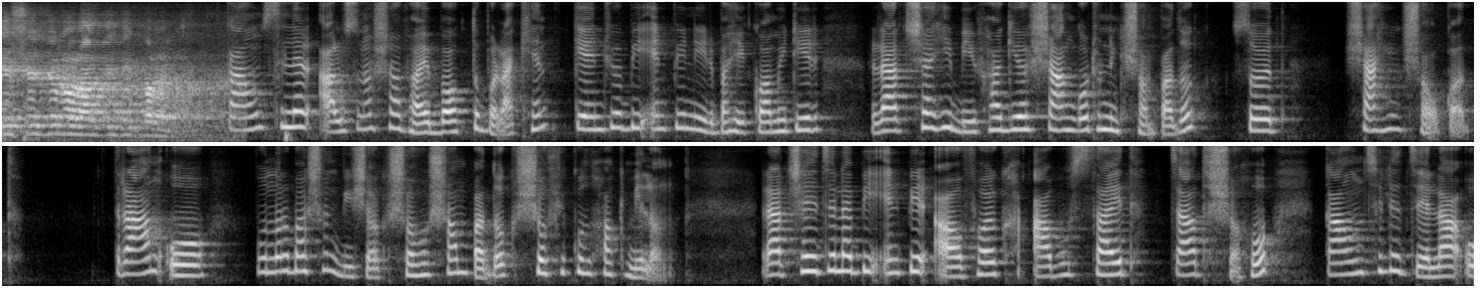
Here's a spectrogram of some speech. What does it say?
দেশের জন্য রাজনীতি করে না। কাউন্সিলের আলোচনা সভায় বক্তব্য রাখেন কেন্দ্রীয় বিএনপি নির্বাহী কমিটির রাজশাহী বিভাগীয় সাংগঠনিক সম্পাদক সৈয়দ শাহিন শওকত। ত্রাণ ও পুনর্বাসন বিষয়ক সহ সম্পাদক শফিকুল হক মিলন। রাজশাহী জেলা বিএনপির আহ্বায়ক আবু সাইদ চাঁদ সহ কাউন্সিলের জেলা ও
